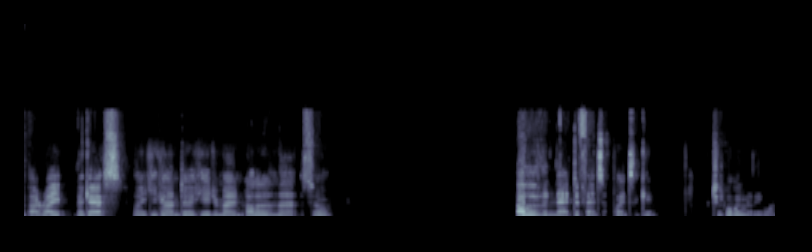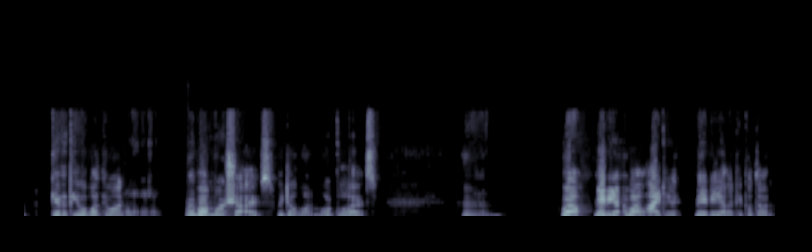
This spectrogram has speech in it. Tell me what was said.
it's about right, I guess. Like you can't do a huge amount other than that. So, other than net defensive points a game, which is what we really want. Give the people what they want. We want more shutouts. We don't want more blowouts. Um, well, maybe well I do. Maybe other people don't.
